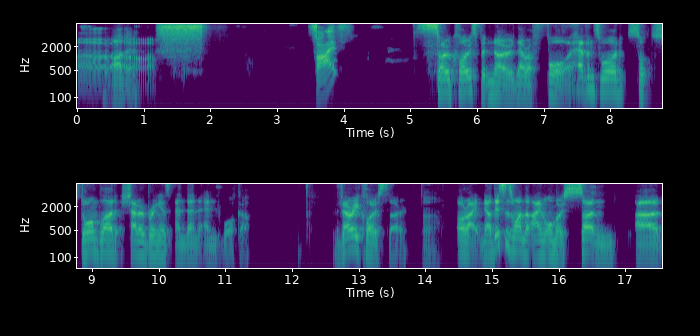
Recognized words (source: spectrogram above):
Uh, are there? Five? So close, but no, there are four Heavensward, so- Stormblood, Shadowbringers, and then Endwalker. Very close, though. Oh. All right, now this is one that I'm almost certain uh,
